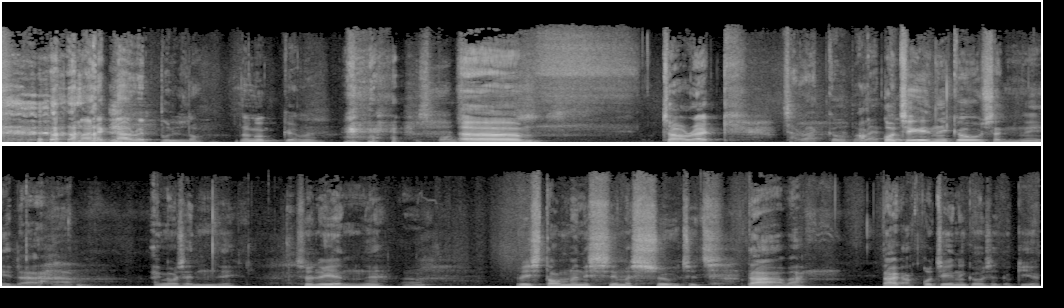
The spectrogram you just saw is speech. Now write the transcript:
man er ikke nær Red Bull, da. Nogle ukker, mand. øhm, Tarek. Tarako, Barako. Akkotiniko, sanne, da. Ango sanne. Sølgende. Visdommen i simmer søvtigt. Der var. Der er akkotiniko, så du giver.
